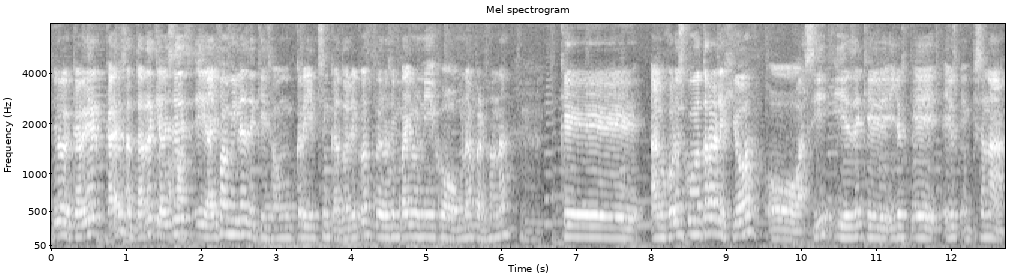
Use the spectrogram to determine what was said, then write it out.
Digo, cabe, cabe resaltar de que a veces eh, hay familias de que son creyentes en católicos, pero siempre hay un hijo o una persona que a lo mejor descubre otra religión o así, y es de que ellos, que ellos empiezan a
